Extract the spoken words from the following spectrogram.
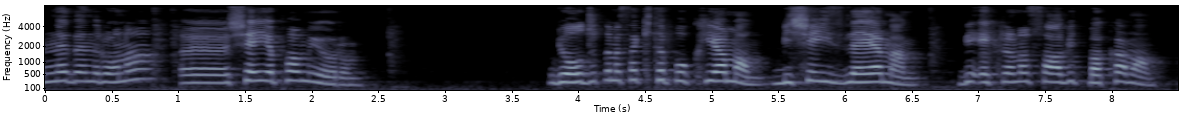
ne denir ona E, şey yapamıyorum. Yolculukta mesela kitap okuyamam. Bir şey izleyemem. Bir ekrana sabit bakamam.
